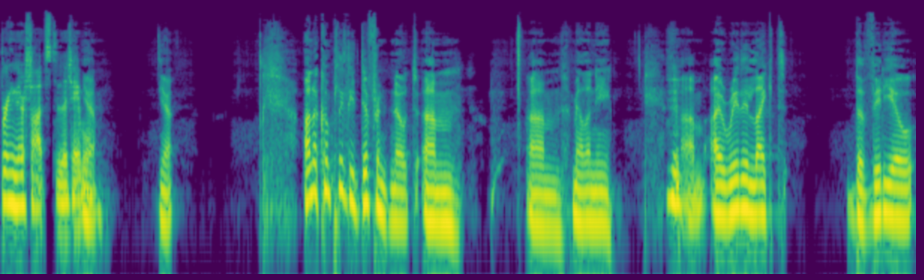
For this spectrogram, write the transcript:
bring their thoughts to the table. Yeah. Yeah. On a completely different note, um, um, Melanie, mm-hmm. um, I really liked the video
